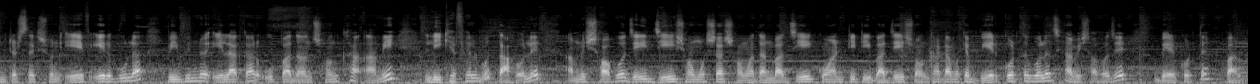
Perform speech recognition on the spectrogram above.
intersection F এরগুলা বিভিন্ন এলাকার উপাদান সংখ্যা আমি লিখে ফেলব, তাহলে আমি সহজেই যেই সমস্যার সমাধান বা যে কোয়ান্টিটি বা যে সংখ্যাটা আমাকে বের করতে বলেছে, আমি সহজে বের করতে পারব।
